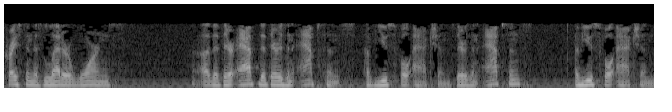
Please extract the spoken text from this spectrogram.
Christ in this letter warns uh, that, there that there is an absence of useful actions. There is an absence of useful actions.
